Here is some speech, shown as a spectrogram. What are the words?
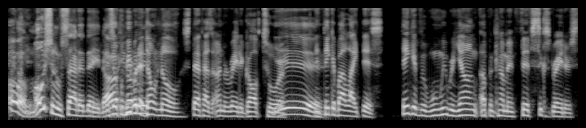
oh, emotional Saturday, And dog. so for You people that mean? don't know, Steph has an underrated golf tour. yeah, And think about it like this. Think of it when we were young, up and coming fifth, sixth graders,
